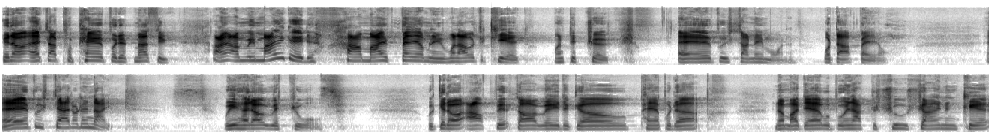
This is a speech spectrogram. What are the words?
You know, as I prepared for this message, I, am reminded how my family, when I was a kid, went to church every Sunday morning without fail. Every Saturday night, we had our rituals. We get our outfits all ready to go, pampered up. You know, my dad would bring out the shoe shining kit,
